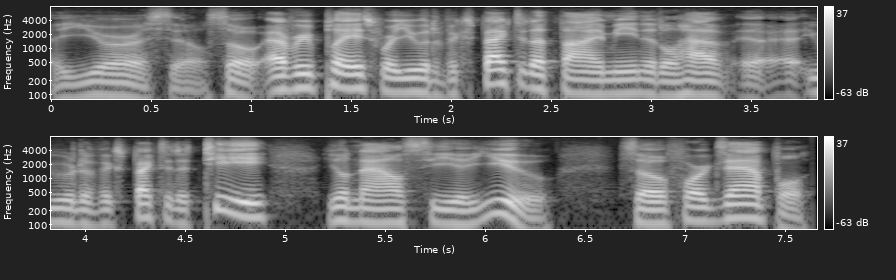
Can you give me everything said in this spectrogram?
A uracil. So every place where you would have expected a thymine, it'll have uh, you would have expected a T, you'll now see a U. So for example,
